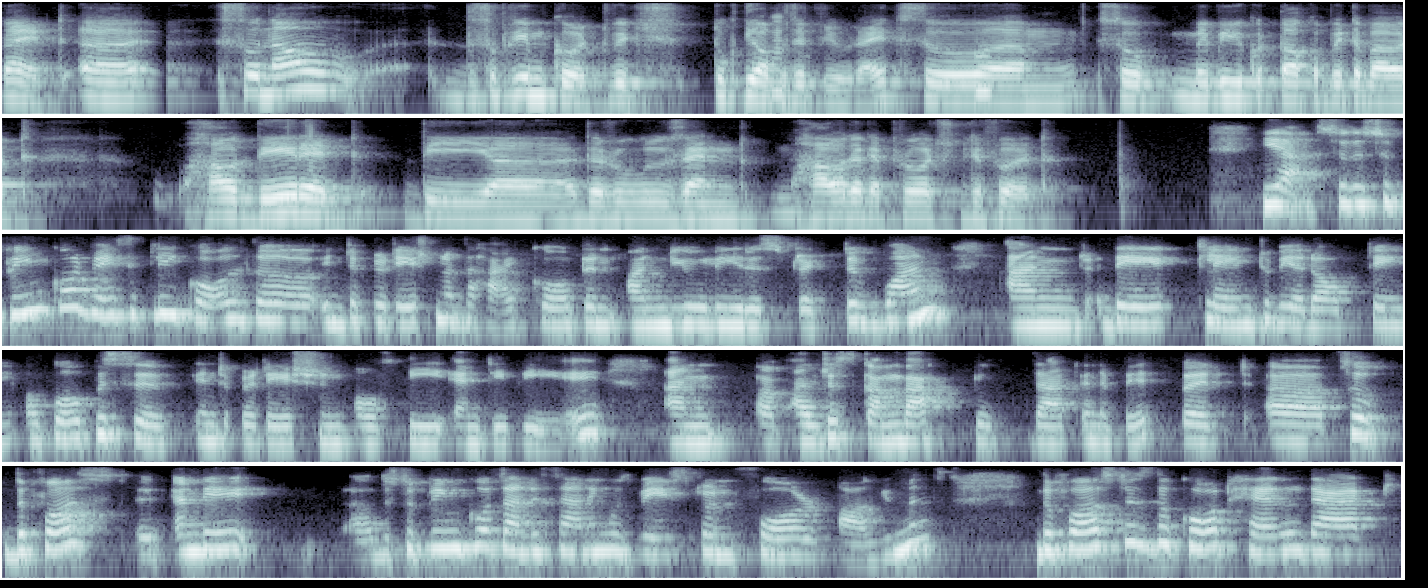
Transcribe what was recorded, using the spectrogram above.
Right. Uh, so now the Supreme Court, which took the opposite view, right? So, um, so maybe you could talk a bit about how they read the uh, the rules and how that approach differed. Yeah, so the Supreme Court basically called the interpretation of the High Court an unduly restrictive one, and they claim to be adopting a purposive interpretation of the MTPA. And uh, I'll just come back to that in a bit. But uh, so the first, and they, uh, the Supreme Court's understanding was based on four arguments. The first is the court held that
